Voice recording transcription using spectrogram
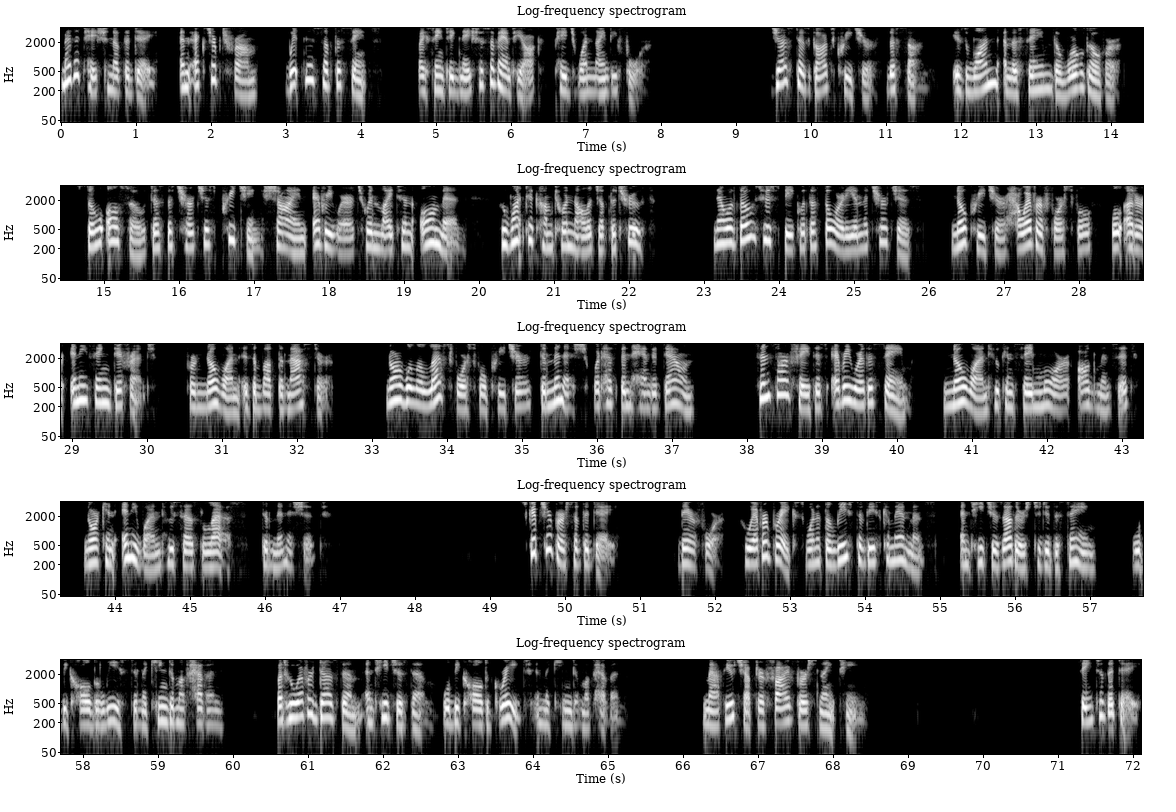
Meditation of the Day, an excerpt from Witness of the Saints by St. Ignatius of Antioch, page 194. Just as God's creature, the sun, is one and the same the world over, so also does the Church's preaching shine everywhere to enlighten all men who want to come to a knowledge of the truth. Now, of those who speak with authority in the churches, no preacher, however forceful, will utter anything different, for no one is above the master. Nor will a less forceful preacher diminish what has been handed down. Since our faith is everywhere the same, no one who can say more augments it, nor can anyone who says less diminish it. Scripture verse of the day. Therefore, whoever breaks one of the least of these commandments and teaches others to do the same will be called the least in the kingdom of heaven. But whoever does them and teaches them will be called great in the kingdom of heaven. Matthew chapter 5 verse 19. Saint of the Day.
